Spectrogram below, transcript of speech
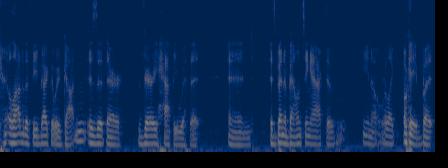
a lot of the feedback that we've gotten is that they're very happy with it, and it's been a balancing act of you know, we're like, okay, but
